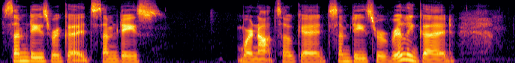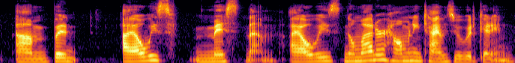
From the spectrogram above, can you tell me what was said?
some days were good, some days were not so good, some days were really good. Um, but I always missed them. I always, no matter how many times we would get in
